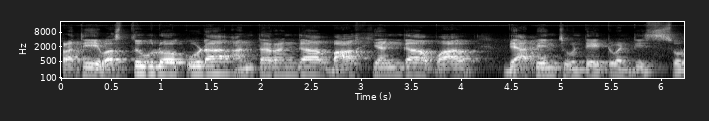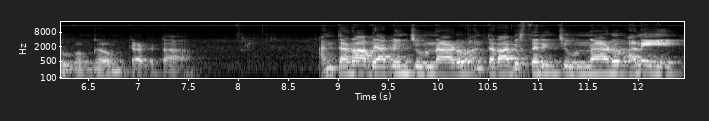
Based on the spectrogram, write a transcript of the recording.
ప్రతి వస్తువులో కూడా అంతరంగా బాహ్యంగా వా వ్యాపించి ఉండేటువంటి స్వరూపంగా ఉంటాడట. అంతటా వ్యాపించి ఉన్నాడు అంతటా విస్తరించి ఉన్నాడు అని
